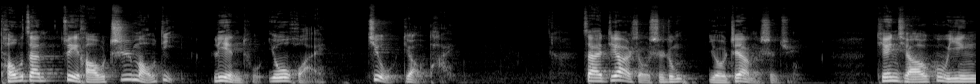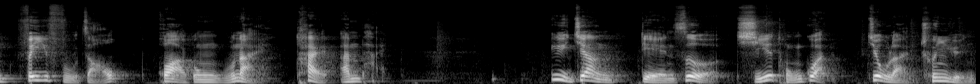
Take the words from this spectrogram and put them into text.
头簪最好织毛地，炼土幽怀旧钓台。”在第二首诗中有这样的诗句：“天桥故应非斧凿，画工无乃太安排。欲将点色协同贯，就揽春云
